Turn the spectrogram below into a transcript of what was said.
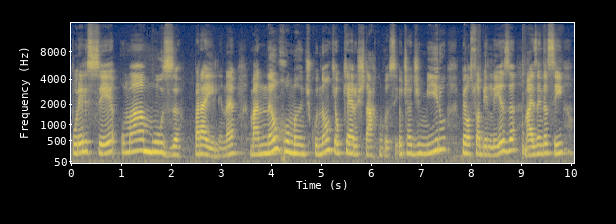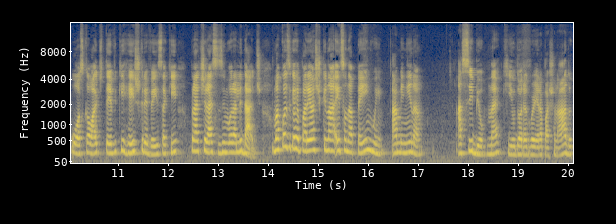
por ele ser uma musa para ele, né? Mas não romântico, não que eu quero estar com você. Eu te admiro pela sua beleza, mas ainda assim o Oscar Wilde teve que reescrever isso aqui para tirar essas imoralidades. Uma coisa que eu reparei, eu acho que na edição da Penguin, a menina, a Sibyl, né, que o Dorian Gray era apaixonado,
